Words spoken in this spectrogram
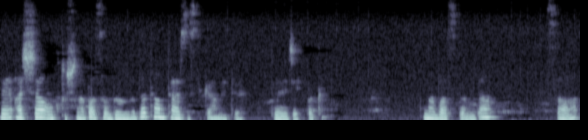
Ve aşağı ok tuşuna basıldığında da tam ters istikamete dönecek bakın. Buna bastığımda sağ,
